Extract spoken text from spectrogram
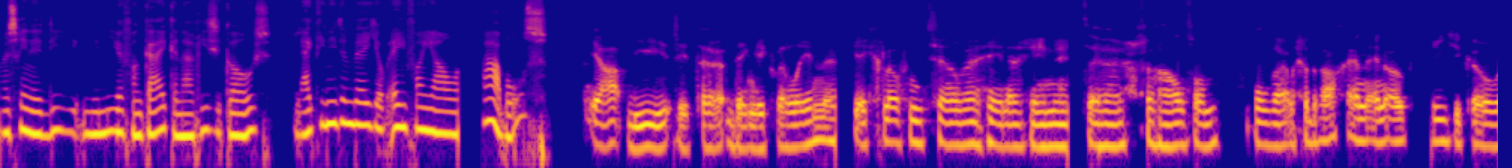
Misschien is die manier van kijken naar risico's, lijkt die niet een beetje op een van jouw fabels? Ja, die zit er denk ik wel in. Ik geloof niet zo heel erg in het verhaal van onveilig gedrag en, en ook risico uh,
